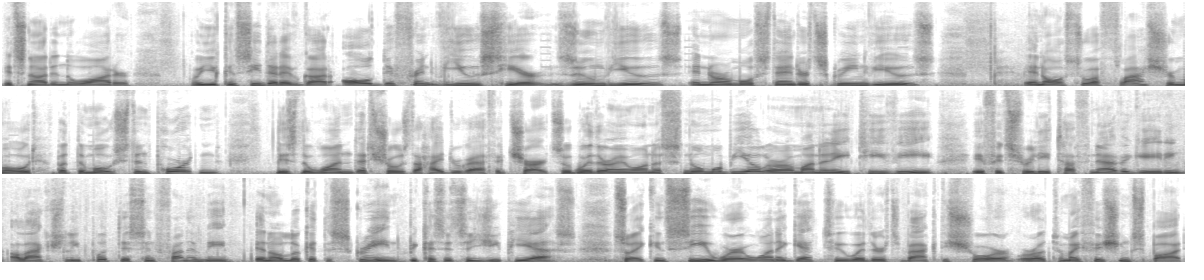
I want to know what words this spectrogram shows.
It's not in the water where you can see that I've got all different views here, zoom views and normal standard screen views, and also a flasher mode, but the most important is the one that shows the hydrographic chart. So whether I'm on a snowmobile or I'm on an ATV, if it's really tough navigating, I'll actually put this in front of me and I'll look at the screen because it's a GPS. So I can see where I want to get to, whether it's back to shore or out to my fishing spot,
